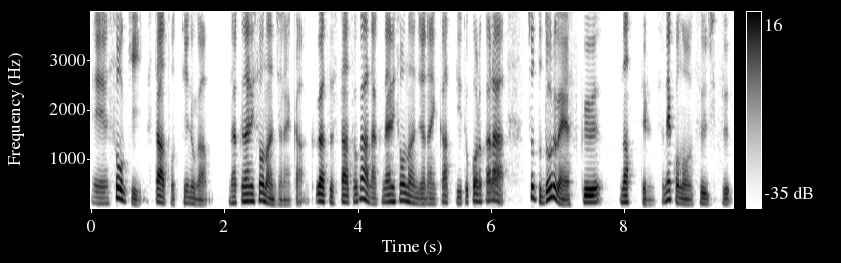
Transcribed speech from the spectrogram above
えー、早期スタートっていうのがなくなりそうなんじゃないか9月スタートがなくなりそうなんじゃないかっていうところからちょっとドルが安くなってるんですよねこの数日。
